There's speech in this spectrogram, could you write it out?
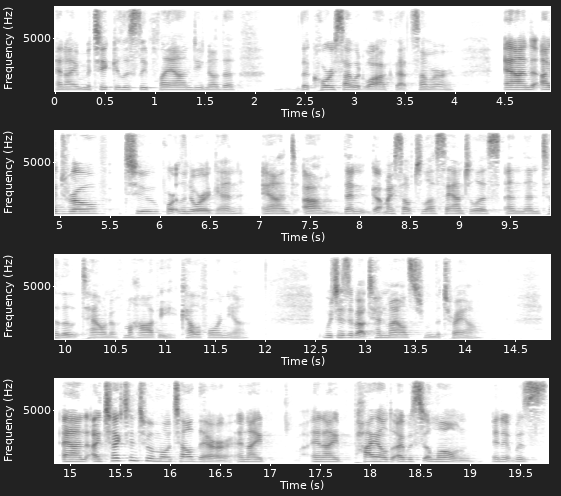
and i meticulously planned you know the the course i would walk that summer and I drove to Portland, Oregon, and um, then got myself to Los Angeles, and then to the town of Mojave, California which is about 10 miles from the trail. And I checked into a motel there and I and I piled I was alone and it was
